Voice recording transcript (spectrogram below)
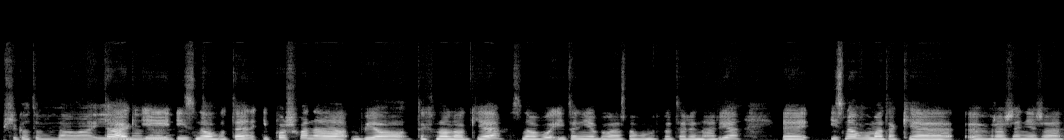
przygotowywała i Tak, nadal... i, i znowu ten, i poszła na biotechnologię znowu, i to nie była znowu weterynaria. Y, I znowu ma takie y, wrażenie, że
